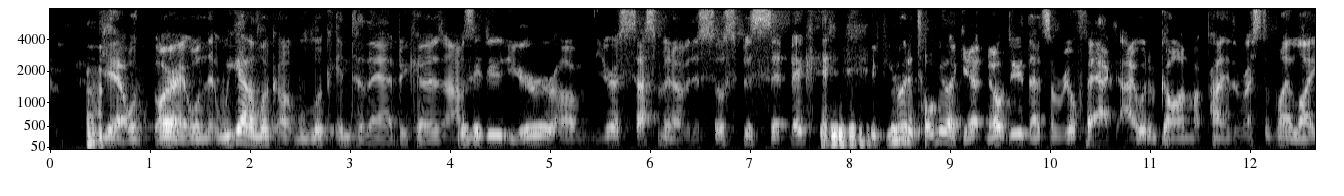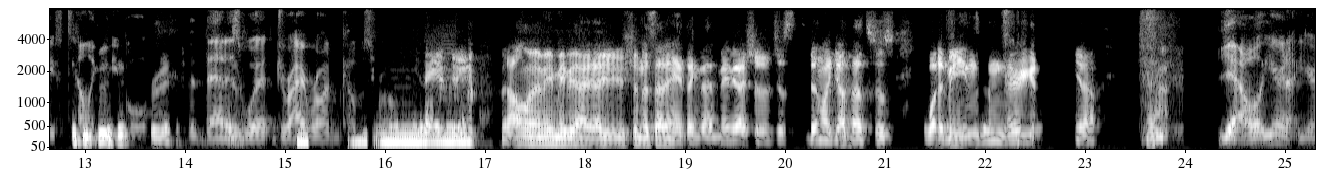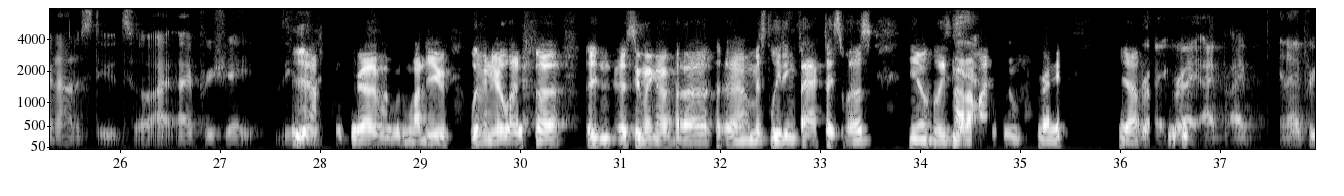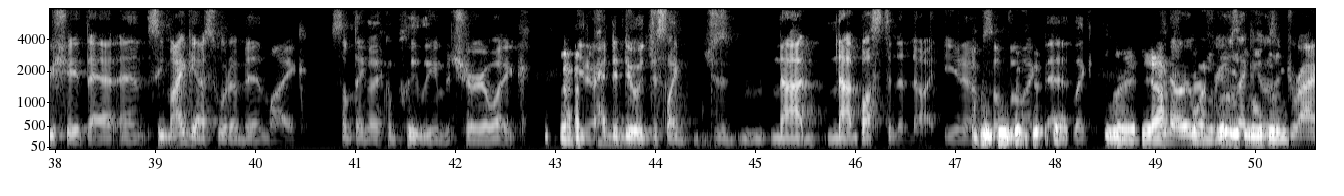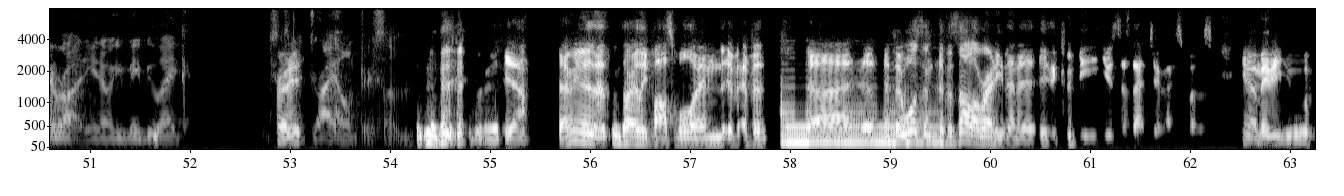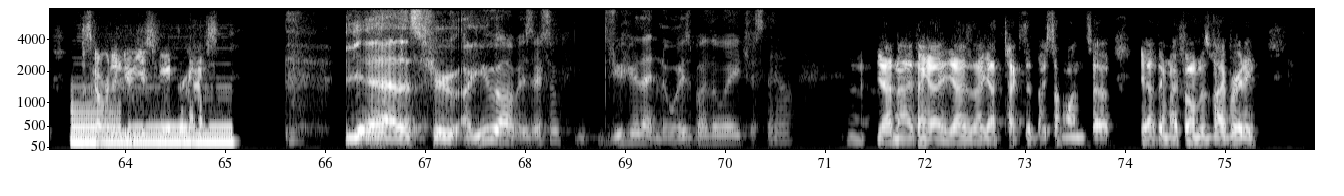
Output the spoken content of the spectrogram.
yeah well all right well we got to look up we'll look into that because honestly dude your um your assessment of it is so specific if you would have told me like yeah no dude that's a real fact i would have gone my, probably the rest of my life telling people Right. that that is what dry run comes from Right. Yeah. Well, I mean, maybe I, I shouldn't have said anything then. Maybe I should have just been like, yeah, that's just what it means," and there you go. You know. yeah well you're an you're an honest dude so i i appreciate the Yeah, I wouldn't want you living your life uh, in- assuming a, a, a misleading fact. I suppose you know, at least not on my right? Yeah. right right I, I and i appreciate that and see my guess would have been like something like completely immature like you know had to do with just like just not not busting a nut you know something like that like Right. Yeah. you know if it was like it was a dry run you know you maybe like Right. kinda dry humped or something right, yeah. I mean, that's entirely possible. And if, if it uh, if it wasn't, if it's not already, then it, it could be used as that too. I suppose. You know, maybe you discovered a new use for it, perhaps. yeah that's true are you um is there some did you hear that noise by the way just now Yeah. No, I think I yeah I got texted by someone, so yeah, I think my phone was vibrating.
